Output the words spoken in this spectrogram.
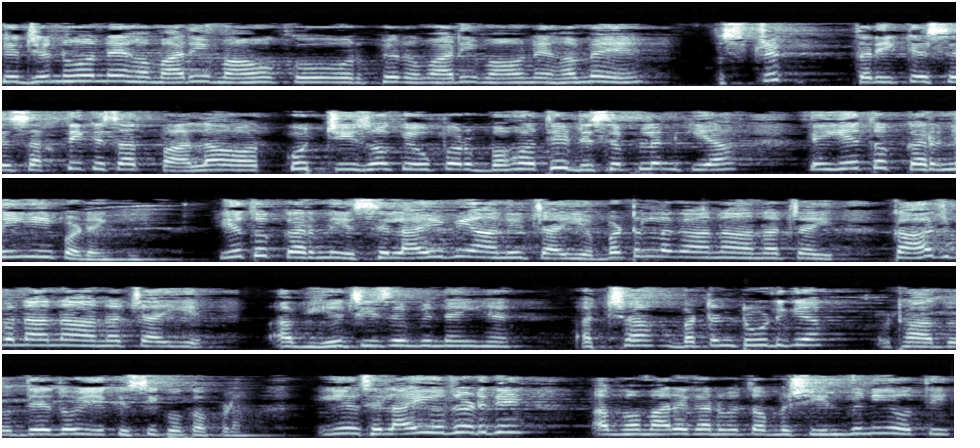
कि जिन्होंने हमारी माओ को और फिर हमारी माओ ने हमें स्ट्रिक्ट तरीके से, सख्ती के साथ पाला और कुछ चीज़ों के ऊपर बहुत ही डिसिप्लिन किया कि ये तो करनी ही पड़ेगी। ये तो करनी, सिलाई भी आनी चाहिए, बटन लगाना आना चाहिए, काज बनाना आना चाहिए। अब ये चीज़ें भी नहीं है। अच्छा बटन टूट गया, उठा दो, दे दो ये किसी को कपड़ा। ये सिलाई उधड़ गई, अब हमारे घर में तो मशीन भी नहीं होती।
